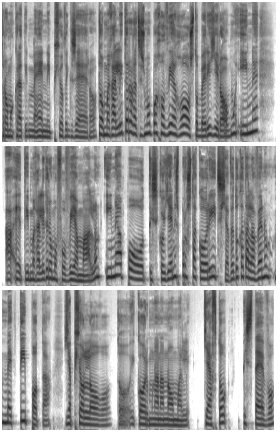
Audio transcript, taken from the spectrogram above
τρομοκρατημένοι, πιο δεν ξέρω. Το μεγαλύτερο ρατσισμό που έχω δει εγώ στον περίγυρό μου είναι ε, τη μεγαλύτερη ομοφοβία μάλλον, είναι από τις οικογένειες προς τα κορίτσια. Δεν το καταλαβαίνουν με τίποτα για ποιο λόγο το, η κόρη μου να είναι ανώμαλη. Και αυτό πιστεύω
